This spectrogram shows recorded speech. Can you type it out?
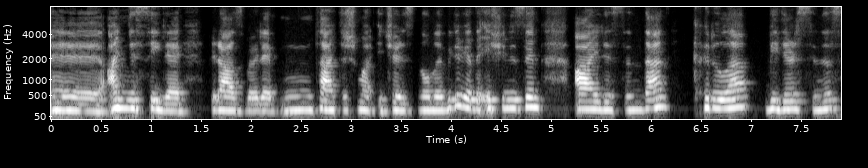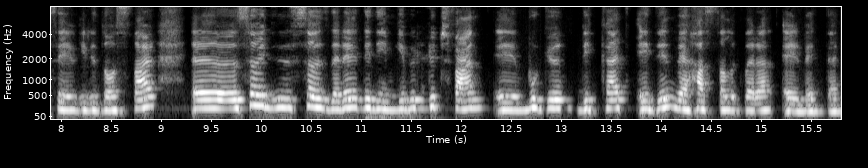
e, annesiyle biraz böyle tartışma içerisinde olabilir ya da eşinizin ailesinden kırılabilirsiniz sevgili dostlar. Ee, söylediğiniz sözlere dediğim gibi lütfen e, bugün dikkat edin ve hastalıklara elbette.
